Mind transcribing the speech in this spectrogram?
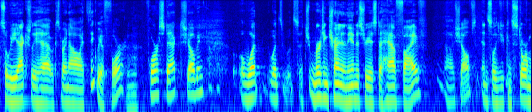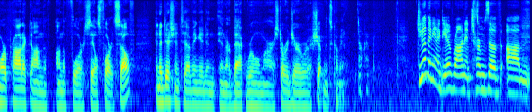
So we actually have, because right now I think we have 4 four stacked shelving. Okay. What what's, what's a tr- emerging trend in the industry is to have five uh, shelves, and so you can store more product on the on the floor, sales floor itself, in addition to having it in, in our back room or our storage area where our shipments come in. Okay. Do you have any idea, Ron, in terms of um,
